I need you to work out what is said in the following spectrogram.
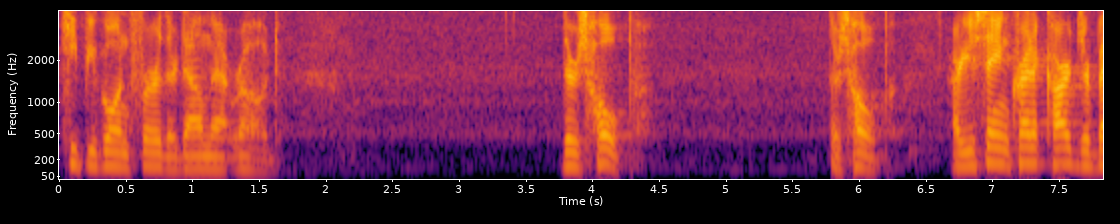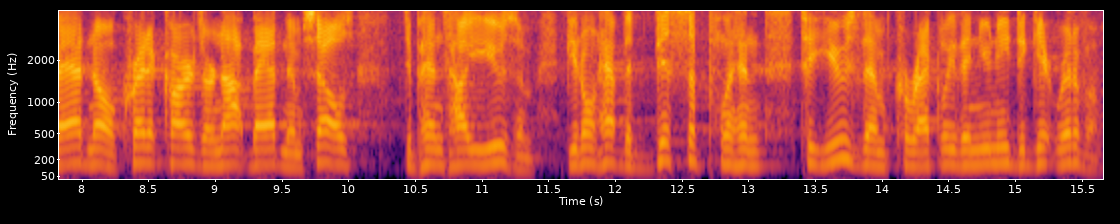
Keep you going further down that road. There's hope. There's hope. Are you saying credit cards are bad? No, credit cards are not bad in themselves. Depends how you use them. If you don't have the discipline to use them correctly, then you need to get rid of them.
